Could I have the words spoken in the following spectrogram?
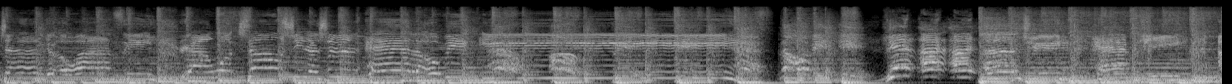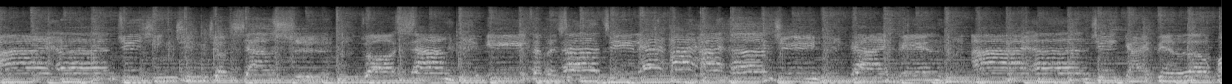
整个 O R Z，让我重新认识 Hello B E。恋爱 I N G Happy I N G，心情就像是坐上一台喷射机，恋爱 N G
